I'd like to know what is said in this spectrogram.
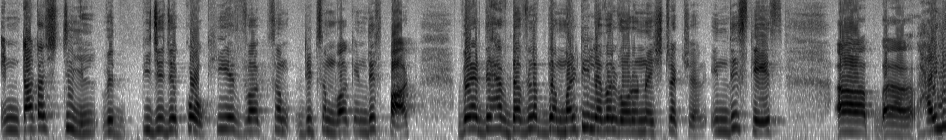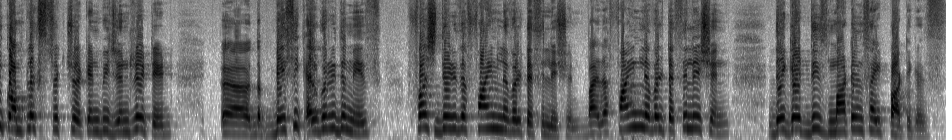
in Tata Steel with PJJ Kok, he has worked some did some work in this part where they have developed a multi-level Voronoi structure. In this case, uh, uh, highly complex structure can be generated. Uh, the basic algorithm is first there is a fine level tessellation. By the fine level tessellation, they get these martensite particles.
